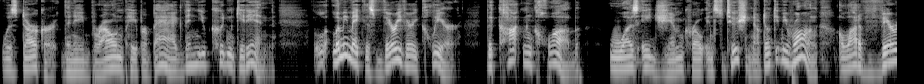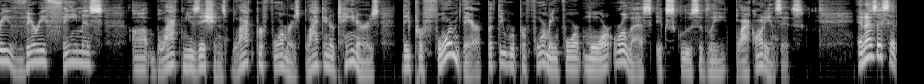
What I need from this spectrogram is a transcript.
was darker than a brown paper bag, then you couldn't get in. L- let me make this very, very clear the Cotton Club was a Jim Crow institution. Now, don't get me wrong, a lot of very, very famous uh, black musicians, black performers, black entertainers, they performed there, but they were performing for more or less exclusively black audiences. And as I said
